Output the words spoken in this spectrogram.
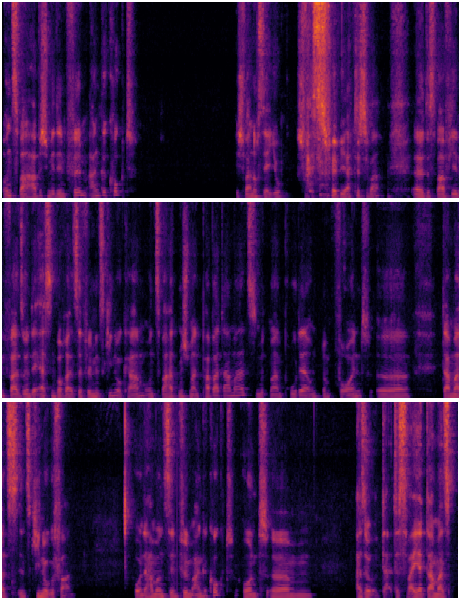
Und zwar habe ich mir den Film angeguckt. Ich war noch sehr jung. Ich weiß nicht mehr, wie alt ich war. Äh, Das war auf jeden Fall so in der ersten Woche, als der Film ins Kino kam. Und zwar hat mich mein Papa damals mit meinem Bruder und einem Freund äh, damals ins Kino gefahren. Und da haben wir uns den Film angeguckt und ähm, also da, das war ja damals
